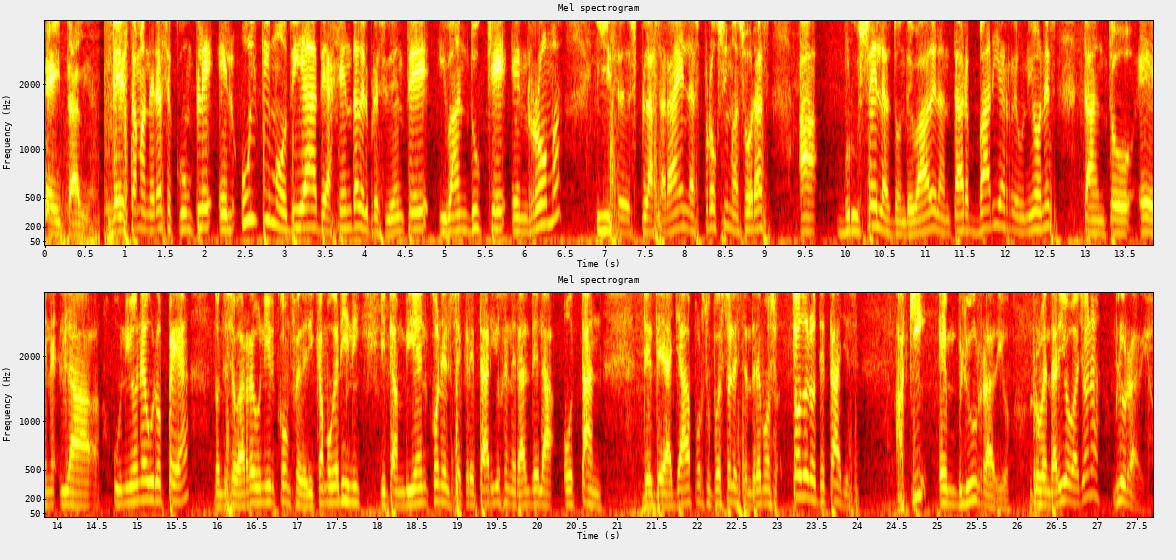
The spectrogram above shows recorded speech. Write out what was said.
e Italia. De esta manera se cumple el último día de agenda del presidente Iván Duque en Roma y se desplazará en las próximas horas a Bruselas, donde va a adelantar varias reuniones, tanto en la Unión Europea, donde se va a reunir con Federica Mogherini, y también con el secretario general de la OTAN. Desde allá, por supuesto, les tendremos todos los detalles aquí en Blue Radio. Rubén Darío Bayona, Blue Radio.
